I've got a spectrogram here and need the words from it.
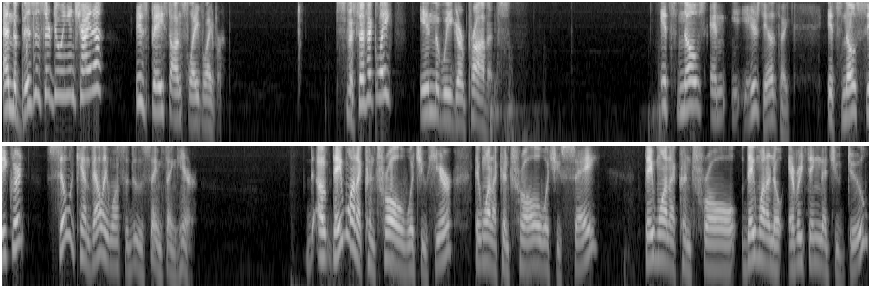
And the business they're doing in China is based on slave labor, specifically in the Uyghur province. It's no, and here's the other thing it's no secret Silicon Valley wants to do the same thing here. Uh, they want to control what you hear, they want to control what you say, they want to control, they want to know everything that you do.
